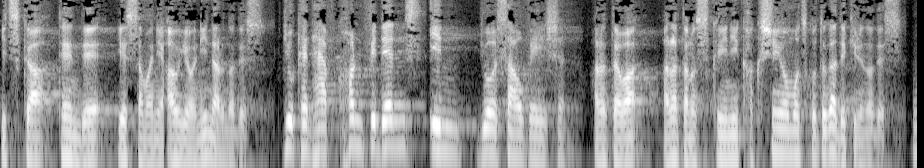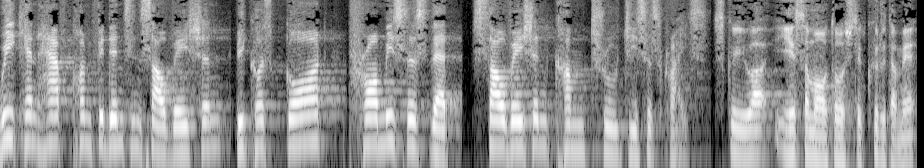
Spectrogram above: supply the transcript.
いつか天でイエス様に会うようになるのです。You can have confidence in your salvation. あなたはあなたの救いに確信を持つことができるのです。We can have confidence in salvation because God promises that salvation come through Jesus Christ. 救いはイエス様を通して来るため、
